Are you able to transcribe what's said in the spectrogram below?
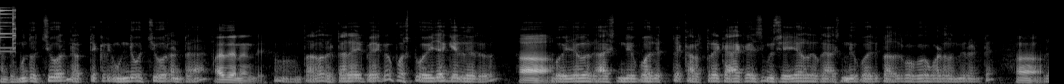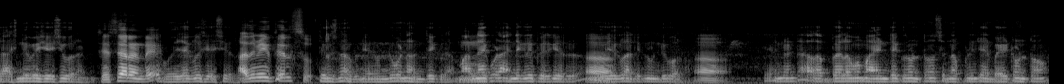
అంతకుముందు వచ్చేవారు నెట్ ఇక్కడికి ఉండి వచ్చేవారంట. అదేనండి. తర్వాత రిటైర్ అయిపోయాక ఫస్ట్ వైజాగ్ వెళ్ళారు. వైజాగ్ రేషన్ డిపాజిట్ కలెక్టరే కాకేసి మీరు చేయాలి రేషన్ డిపాజిట్ ప్రజలకు ఉపయోగపడాలి మీరంటే ఆ. రేషన్ డిపాజిట్ చేసేవారండి. చేశారండి? వైజాగ్లో చేసేవారు అది మీకు తెలుసు. తెలిసినప్పుడు నేను ఉండి ఉన్నాను దగ్గర. మా అన్నయ్య కూడా ఆయన దగ్గర పెరిగారు. వైజాగ్లో ఆయన దగ్గర ఉండేవాళ్ళం. ఏంటంటే వాళ్ళ అబ్బాయిలేమో మా ఇంటి దగ్గర ఉంటాం చిన్నప్పటి నుంచి ఆయన బయట ఉంటాం.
